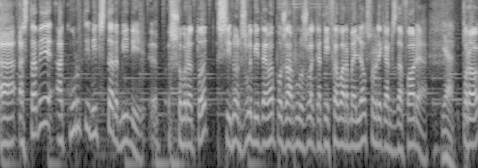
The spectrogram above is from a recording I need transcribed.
Uh, està bé a curt i mig termini, uh, sobretot si no ens limitem a posar-los la catifa vermella als fabricants de fora. Ja. Però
